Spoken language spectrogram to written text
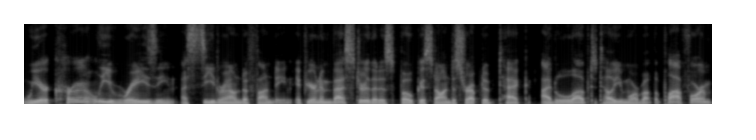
we are currently raising a seed round of funding. If you're an investor that is focused on disruptive tech, I'd love to tell you more about the platform.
